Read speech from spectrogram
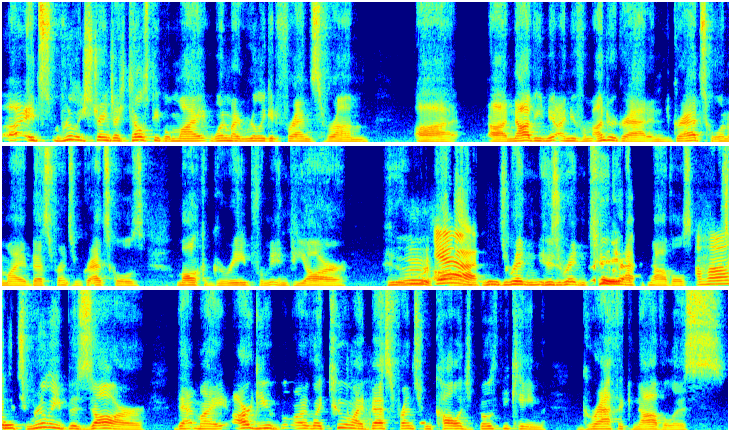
uh, it's really strange. I tell people my one of my really good friends from uh, uh, Navi knew- I knew from undergrad and grad school. One of my best friends from grad school is Malaka Gharib from NPR, who Mm. um, Yeah. who's written who's written two graphic novels. Uh huh. So it's really bizarre that my argue or like two of my best friends from college both became graphic novelists.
